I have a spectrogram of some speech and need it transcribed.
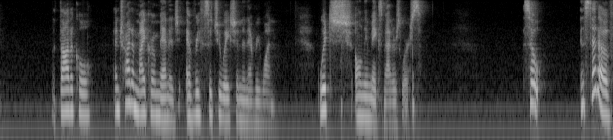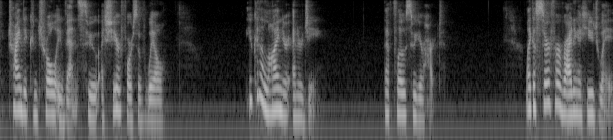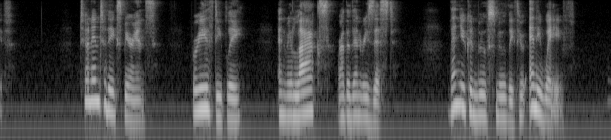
methodical, and try to micromanage every situation and everyone, which only makes matters worse. So, Instead of trying to control events through a sheer force of will, you can align your energy that flows through your heart. Like a surfer riding a huge wave. Tune into the experience, breathe deeply, and relax rather than resist. Then you can move smoothly through any wave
